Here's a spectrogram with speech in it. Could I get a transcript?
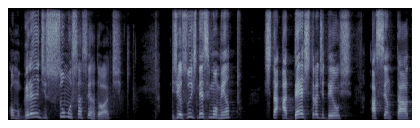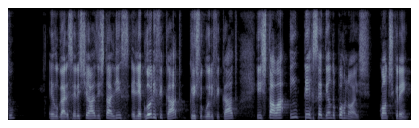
como grande sumo sacerdote, Jesus, nesse momento, está à destra de Deus, assentado em lugares celestiais, está ali, ele é glorificado, Cristo glorificado, e está lá intercedendo por nós. Quantos creem?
